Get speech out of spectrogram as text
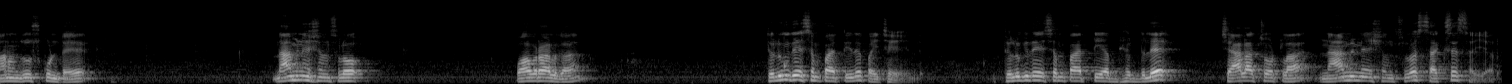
మనం చూసుకుంటే నామినేషన్స్లో ఓవరాల్గా తెలుగుదేశం పార్టీదే పైచేయండి తెలుగుదేశం పార్టీ అభ్యర్థులే చాలా చోట్ల నామినేషన్స్లో సక్సెస్ అయ్యారు.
